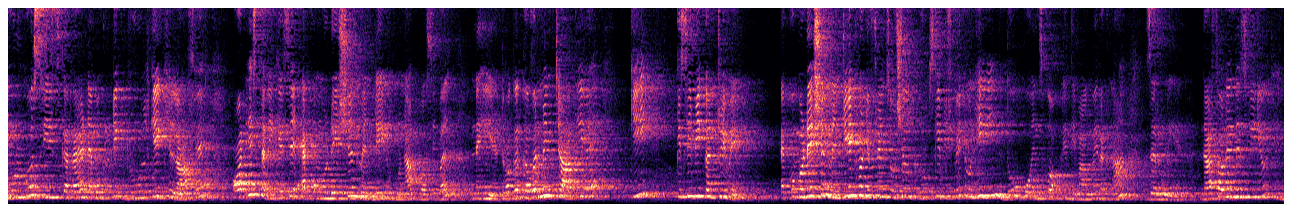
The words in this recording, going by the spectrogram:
रूल को सीज कर रहा है डेमोक्रेटिक रूल के खिलाफ है और इस तरीके से एकोमोडेशन मेंटेन होना पॉसिबल नहीं है। तो अगर गवर्नमेंट चाहती है कि किसी भी कंट्री में एकोमोडेशन मेंटेन हो डिफरेंट सोशल ग्रुप्स के बीच में तो उन्हें इन दो पॉइंट्स को अपने दिमाग में रखना ज़रूरी है। That's all in this video thank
